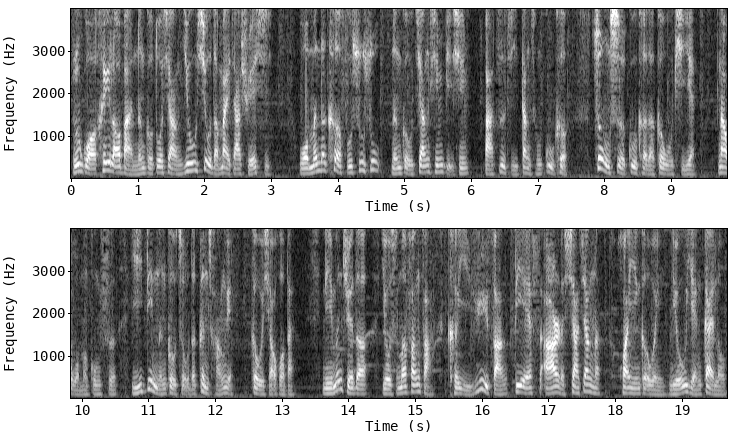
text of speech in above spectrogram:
如果黑老板能够多向优秀的卖家学习，我们的客服苏苏能够将心比心，把自己当成顾客，重视顾客的购物体验，那我们公司一定能够走得更长远。各位小伙伴。你们觉得有什么方法可以预防 DSR 的下降呢？欢迎各位留言盖楼。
